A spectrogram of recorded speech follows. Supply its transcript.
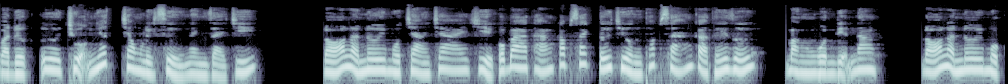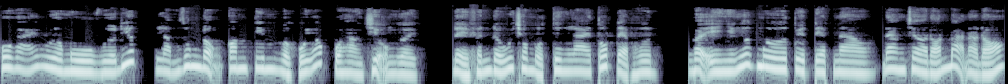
và được ưa chuộng nhất trong lịch sử ngành giải trí. Đó là nơi một chàng trai chỉ có 3 tháng cắp sách tới trường thắp sáng cả thế giới bằng nguồn điện năng. Đó là nơi một cô gái vừa mù vừa điếc làm rung động con tim và khối óc của hàng triệu người để phấn đấu cho một tương lai tốt đẹp hơn. Vậy những ước mơ tuyệt đẹp nào đang chờ đón bạn ở đó?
